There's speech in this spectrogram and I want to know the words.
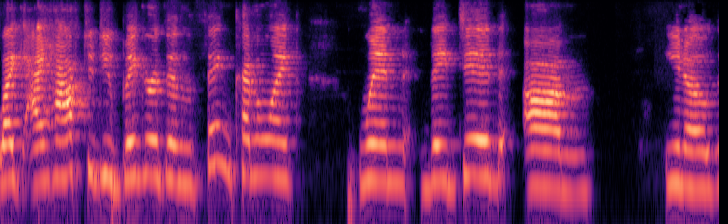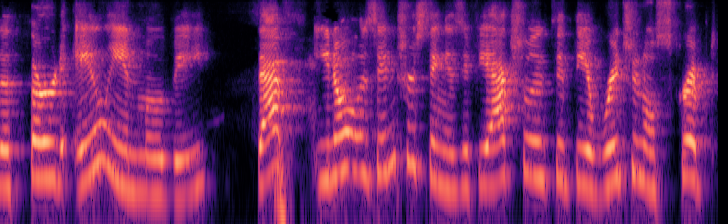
like I have to do bigger than the thing kind of like when they did um you know the third alien movie that you know what was interesting is if you actually looked at the original script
